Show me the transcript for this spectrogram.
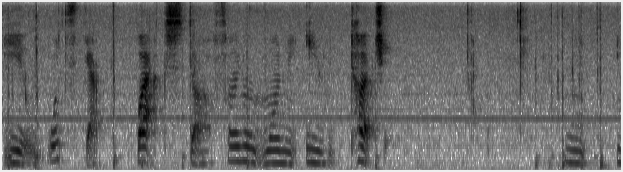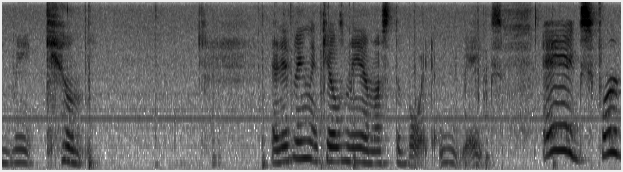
Ew, what's that black stuff? I don't want to even touch it. It may kill me. Anything that kills me, I must avoid. Ooh, eggs. Eggs for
